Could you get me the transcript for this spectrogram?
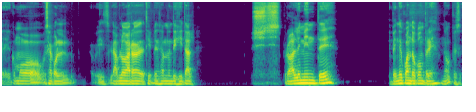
eh, como, o sea, con, y hablo ahora, estoy pensando en digital. Probablemente, depende de cuándo compres, ¿no? Pues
